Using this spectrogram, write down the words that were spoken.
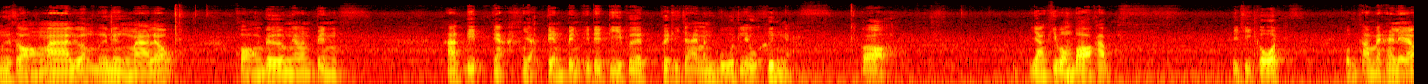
มือสองมาหรือว่ามือหนึ่งมาแล้วของเดิมเนี่ยมันเป็นฮาร์ดดิสก์เนี่ยอยากเปลี่ยนเป็น SSD เพื่อเพื่อที่จะให้มันบูตเร็วขึ้นเนี่ย ก็ อย่างที่ผมบอกครับ วิธีโกดผมทำไปให้แล้ว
